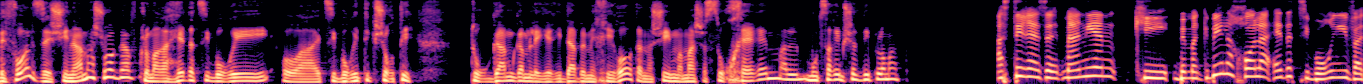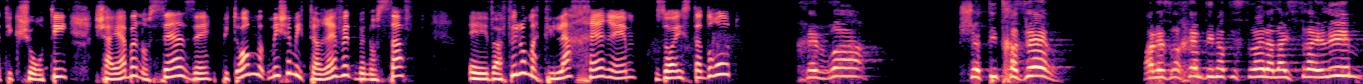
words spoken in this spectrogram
בפועל זה שינה משהו אגב? כלומר ההד הציבורי או הציבורי תקשורתי תורגם גם לירידה במכירות? אנשים ממש עשו חרם על מוצרים של דיפלומט? אז תראה, זה מעניין, כי במקביל לכל העד הציבורי והתקשורתי שהיה בנושא הזה, פתאום מי שמתערבת בנוסף אה, ואפילו מטילה חרם, זו ההסתדרות. חברה שתתחזר על אזרחי מדינת ישראל, על הישראלים,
